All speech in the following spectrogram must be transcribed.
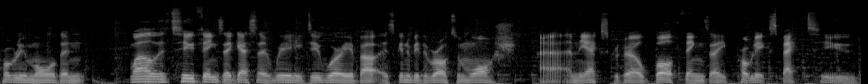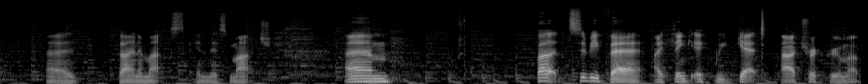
probably more than... Well, the two things I guess I really do worry about is going to be the Rotom Wash uh, and the Excadrill. Both things I probably expect to uh, Dynamax in this match. Um, but to be fair, I think if we get our Trick Room up,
